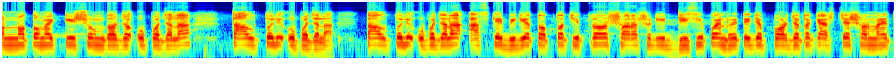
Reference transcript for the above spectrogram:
অন্যতম একটি সৌন্দর্য উপজেলা তালতলি উপজেলা। তালতলি উপজেলা আজকের ভিডিও তথ্যচিত্র সরাসরি ডিসি পয়েন্ট হইতে যে পর্যটকে আসছে সম্মানিত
